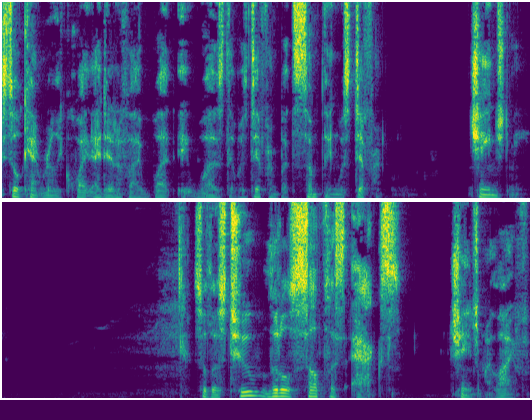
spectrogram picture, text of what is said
Still can't really quite identify what it was that was different, but something was different. Changed me. So those two little selfless acts changed my life.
